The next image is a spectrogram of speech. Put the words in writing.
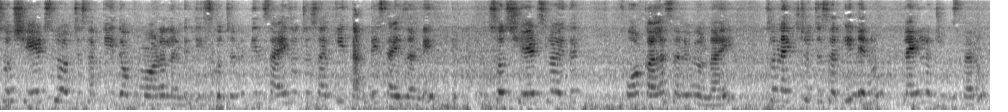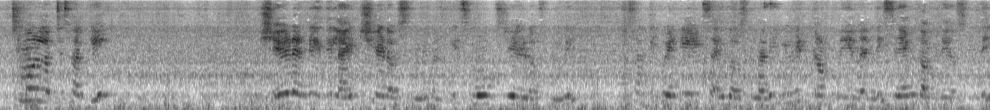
సో షేడ్స్లో వచ్చేసరికి ఇది ఒక మోడల్ అండి తీసుకొచ్చాను దీని సైజ్ వచ్చేసరికి థర్టీ సైజ్ అండి. సో షేడ్స్లో అయితే ఫోర్ కలర్స్ అనేవి ఉన్నాయి. సో నెక్స్ట్ వచ్చేసరికి నేను ప్లెయిన్లో చూపిస్తాను. మోడల్ వచ్చేసరికి షేడ్ అండి. ఇది లైట్ షేడ్ వస్తుంది మనకి. స్మోక్ షేడ్ వస్తుంది. వచ్చేసరికి ట్వంటీ ఎయిట్ సైజ్ వస్తుంది యూనిట్ కంపెనీ అండి. సేమ్ కంపెనీ వస్తుంది.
